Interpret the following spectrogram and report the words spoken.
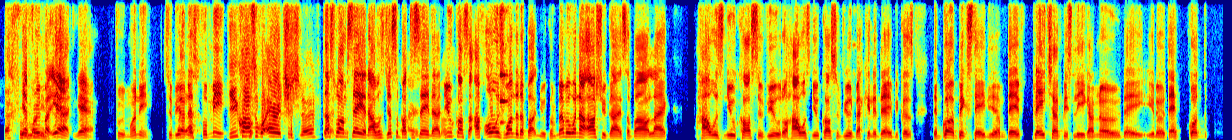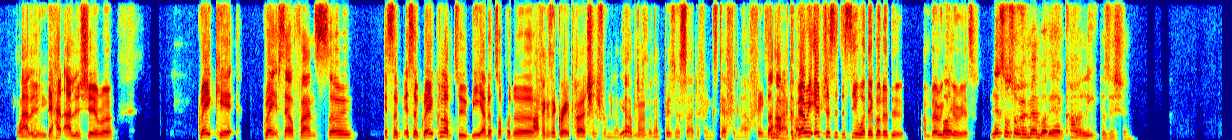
That's through yeah, money. through, yeah, yeah, through money. To be But honest, for me, Newcastle got heritage though. That's what I'm saying. I was just about to say that. Newcastle. I've always wondered about Newcastle. Remember when I asked you guys about like how was Newcastle viewed or how was Newcastle viewed back in the day? Because they've got a big stadium. They've played Champions League. I know they, you know, they've got One Alan. league. They had Alan Shearer. Great kit, great set of fans. So it's a it's a great club to be at the top of the. I think it's a great purchase from them. Yeah, man. From the business side of things, definitely. I think. So I'm very interested to see what they're gonna do. I'm very Well- curious. Let's also remember their current league position.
